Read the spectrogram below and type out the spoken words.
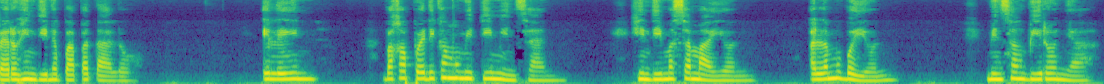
pero hindi nagpapatalo. Elaine, baka pwede kang umiti minsan. Hindi masama yon. Alam mo ba yon? Minsang biro niya,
